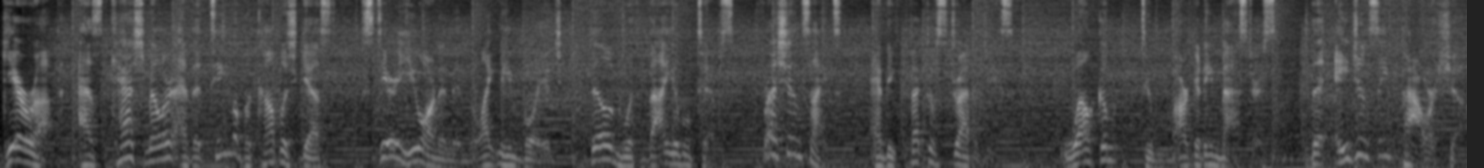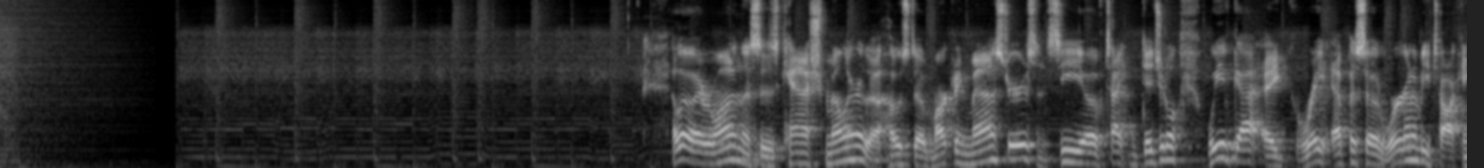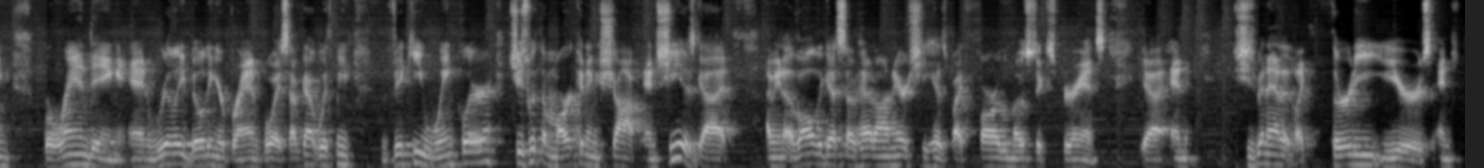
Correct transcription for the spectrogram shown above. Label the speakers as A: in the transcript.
A: Gear up as Cash Miller and a team of accomplished guests steer you on an enlightening voyage filled with valuable tips, fresh insights, and effective strategies. Welcome to Marketing Masters, the Agency Power Show.
B: Hello, everyone. This is Cash Miller, the host of Marketing Masters and CEO of Titan Digital. We've got a great episode. We're going to be talking branding and really building your brand voice. I've got with me Vicky Winkler. She's with the Marketing Shop, and she has got, I mean, of all the guests I've had on here, she has by far the most experience. Yeah, and she's been at it like 30 years, and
